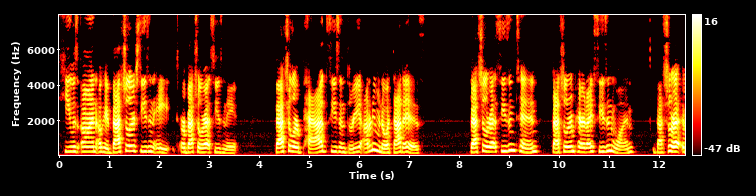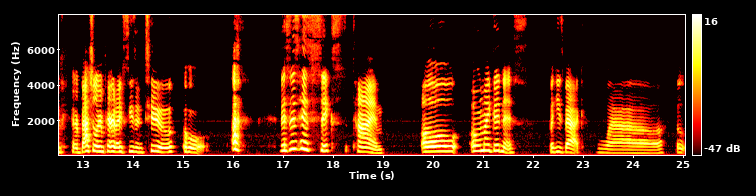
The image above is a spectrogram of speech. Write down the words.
he was on okay Bachelor season eight or Bachelorette season eight. Bachelor Pad season 3. I don't even know what that is. Bachelorette season 10. Bachelor in Paradise season 1. Bachelorette or Bachelor in Paradise season 2. Oh. this is his sixth time. Oh, oh my goodness. But he's back. Wow. Oh,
